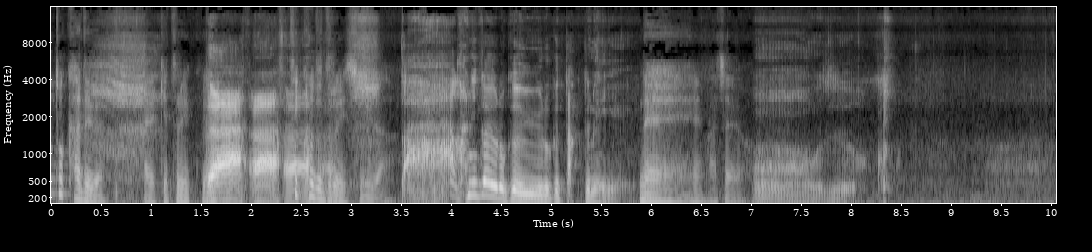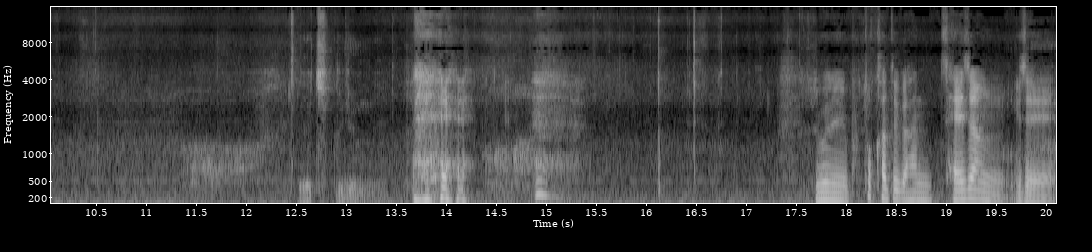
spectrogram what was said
포토카드가 이렇게 들어 있고요. 아, 아, 아. 스티커도 들어 있습니다. 딱 하니까 이렇게 이렇게 딱 뜨네 이게 네, 맞아요. 어, 그래서 짓고 좀 이번에 포토카드가 한 세 장 이제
